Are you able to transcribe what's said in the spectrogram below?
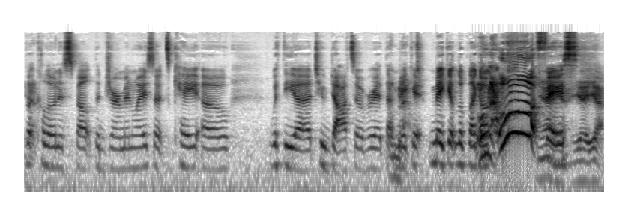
but Yeah. Cologne is spelt the German way, so it's K O with the uh, two dots over it that Umlaut. make it make it look like Umlaut. a ooh Yeah, face Yeah, yeah.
